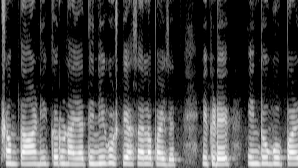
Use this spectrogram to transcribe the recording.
क्षमता आणि करुणा या तिन्ही गोष्टी असायला पाहिजेत. इकडे इंदू गोपाळ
